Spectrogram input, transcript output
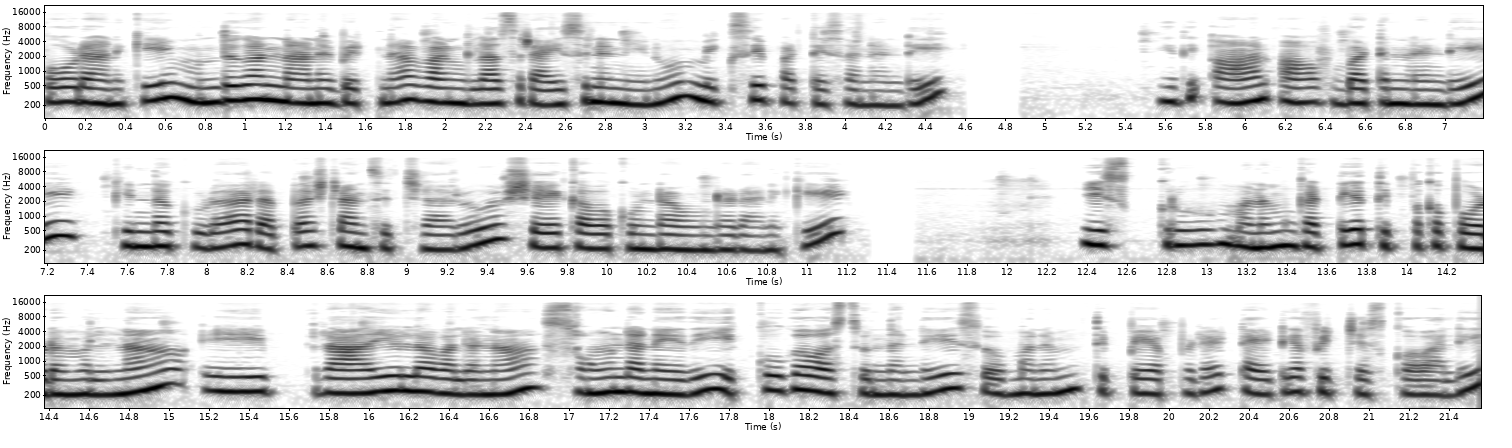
పోవడానికి ముందుగా నానబెట్టిన వన్ గ్లాస్ రైస్ని నేను మిక్సీ పట్టేశానండి. ఇది ఆన్ ఆఫ్ బటన్ అండి. కింద కూడా రబ్బర్ స్టాండ్స్ ఇచ్చారు. షేక్ అవ్వకుండా ఉండడానికి. ఈ స్క్రూ మనం గట్టిగా తిప్పకపోవడం వలన ఈ రాయుల వలన సౌండ్ అనేది ఎక్కువగా వస్తుందండి. సో మనం తిప్పేటప్పుడే టైట్గా ఫిట్ చేసుకోవాలి.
